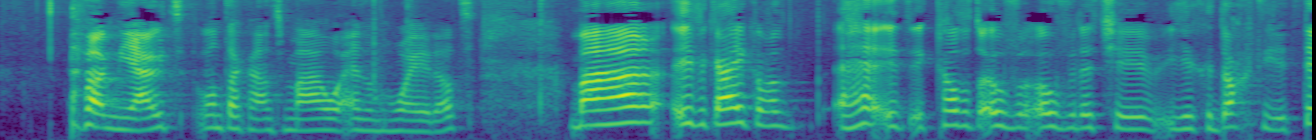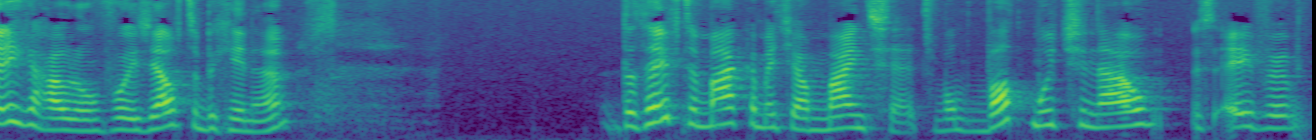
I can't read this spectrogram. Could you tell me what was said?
maakt niet uit, want dan gaan ze mouwen en dan hoor je dat. Maar even kijken, want hè, ik had het over, over dat je je gedachten je tegenhouden om voor jezelf te beginnen. Dat heeft te maken met jouw mindset. Want wat moet je nou, eens even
